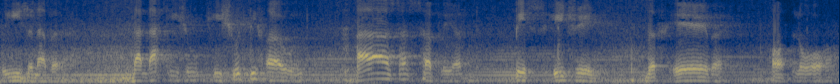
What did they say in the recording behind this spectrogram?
reasonable than that he should, he should be found as a suppliant beseeching the favor of the Lord.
